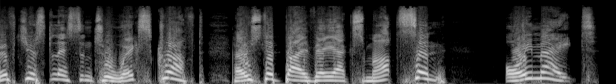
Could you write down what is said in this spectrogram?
You've just listened to Wixcraft, hosted by VX Matson. Oi, mate.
